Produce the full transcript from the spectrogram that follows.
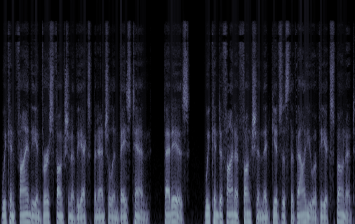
we can find the inverse function of the exponential in base 10, that is, we can define a function that gives us the value of the exponent,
